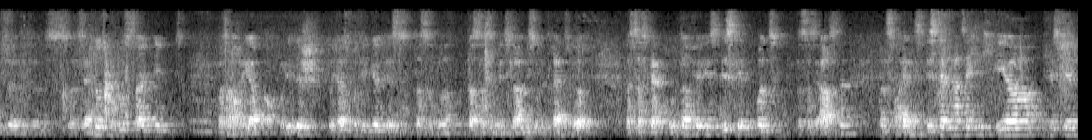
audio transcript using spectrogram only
diese, dieses Sendungsbewusstsein gibt, was auch eher auch politisch durchaus motiviert ist, dass, dass das im Islam nicht so getrennt wird, dass das der Grund dafür ist, ist der, und das ist das Erste. Und zweitens, ist der tatsächlich eher ein bisschen,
